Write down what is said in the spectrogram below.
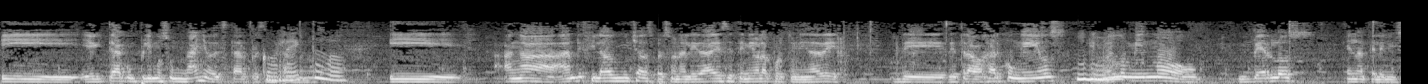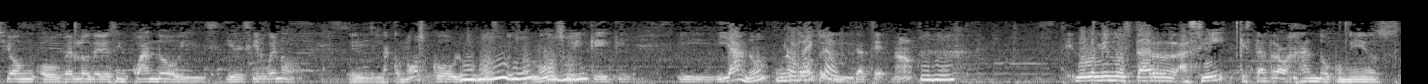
y, y ahorita cumplimos un año de estar presentando. Correcto. y han, ah, han desfilado muchas personalidades, he tenido la oportunidad de, de, de trabajar con ellos, que no es lo mismo verlos en la televisión o verlos de vez en cuando y, y decir, bueno, eh, la conozco, lo conozco, es famoso y que, que- y, y ya, ¿no? Una Correcto. foto y that's it, ¿no? Ujú, No es lo mismo estar así que estar trabajando con ellos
